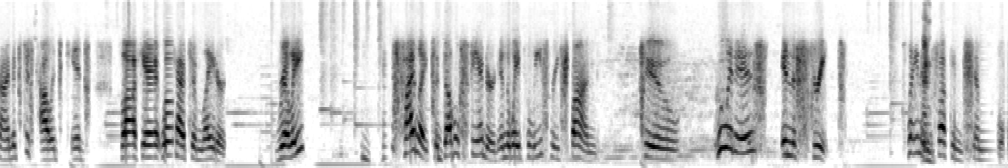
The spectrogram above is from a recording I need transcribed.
time. It's just college kids. Fuck it, we'll catch them later. Really? This highlights a double standard in the way police respond to who it is in the street. Plain and, And- fucking simple.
